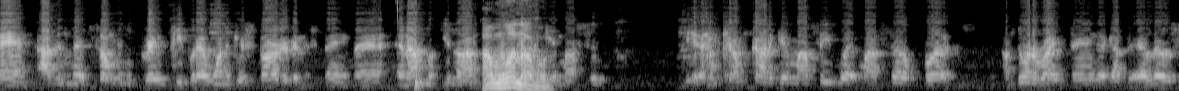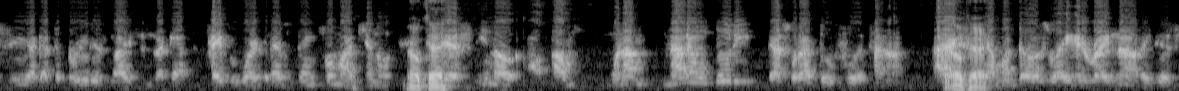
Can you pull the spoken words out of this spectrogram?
and I've been met so many great people that want to get started in this thing, man. And I'm you know I'm, I'm one of kinda 'em. getting my feet- yeah, I'm, I'm kind of getting my feet wet myself, but I'm doing the right thing. I got the LLC, I got the breeder's license, I got the paperwork and everything for my kennel. Okay. Yes, you know, I, I'm when I'm not on duty, that's what I do full time. I actually Okay. got my dogs right here, right now. They just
